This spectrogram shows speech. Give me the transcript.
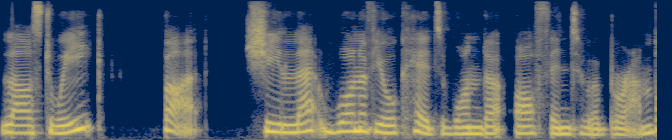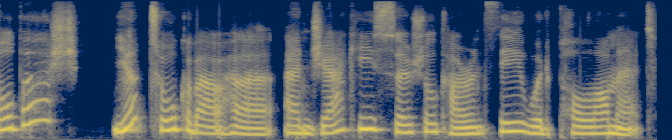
last week, but she let one of your kids wander off into a bramble bush, you'd talk about her and Jackie's social currency would plummet.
